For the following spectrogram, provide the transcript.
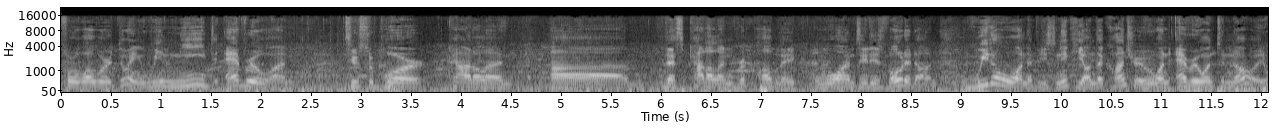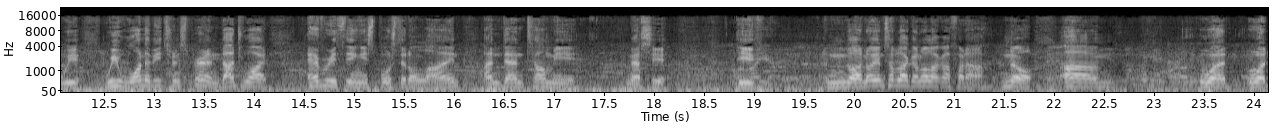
for what we're doing. We need everyone to support Catalan um, this Catalan Republic once it is voted on. We don't want to be sneaky. On the contrary, we want everyone to know it. We we want to be transparent. That's why everything is posted online. And then tell me, merci. If la noia em sembla que no l'agafarà. No. Um, what what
